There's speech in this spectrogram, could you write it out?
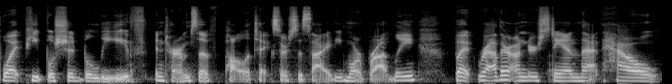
what people should believe in terms of politics or society more broadly, but rather understand that how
